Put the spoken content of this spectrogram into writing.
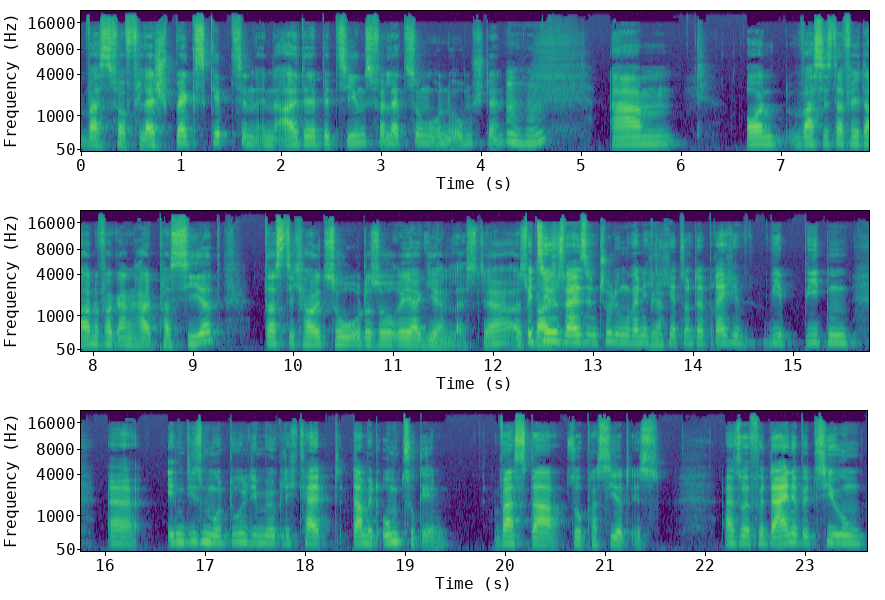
was für Flashbacks gibt es in, in alte Beziehungsverletzungen unter Umständen. Mhm. Ähm, und was ist da vielleicht auch in der Vergangenheit passiert, das dich heute so oder so reagieren lässt. Ja? Als Beziehungsweise, Entschuldigung, wenn ich ja. dich jetzt unterbreche, wir bieten äh, in diesem Modul die Möglichkeit, damit umzugehen, was da so passiert ist. Also für deine Beziehung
